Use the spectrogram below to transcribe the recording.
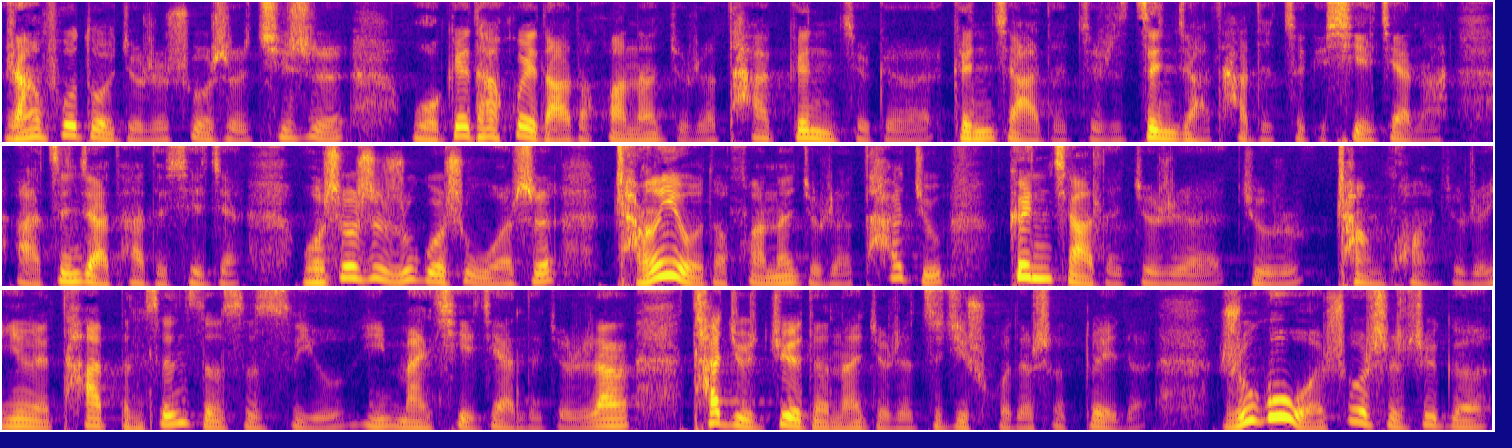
然后佛陀就是说是，其实我给他回答的话呢，就是他更这个更加的就是增加他的这个邪见啊啊，增加他的邪见。我说是，如果是我是。常有的话呢，就是他就更加的，就是就是猖狂，就是因为他本身就是是有蛮邪见的，就是让他就觉得呢，就是自己说的是对的。如果我说是这个，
